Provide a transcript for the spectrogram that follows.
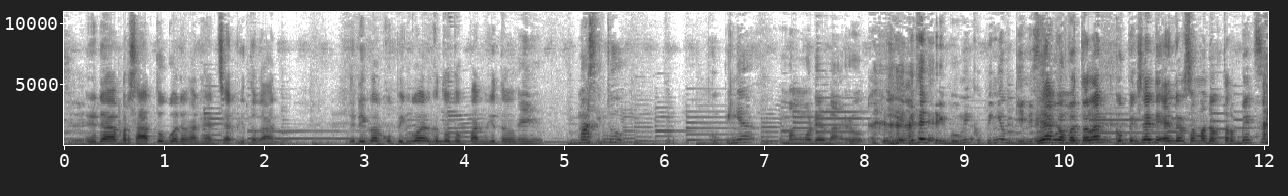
sih. jadi udah bersatu gua dengan headset gitu kan jadi gua kuping gua ketutupan gitu Iya. Mas itu kupingnya emang model baru. iya kita dari bumi kupingnya begini Iya kebetulan kuping saya di endorse sama Dr. Beats.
